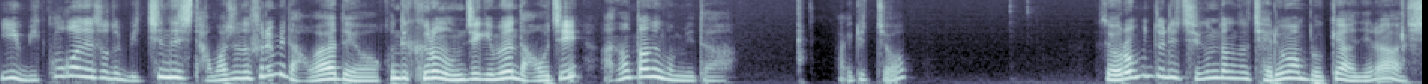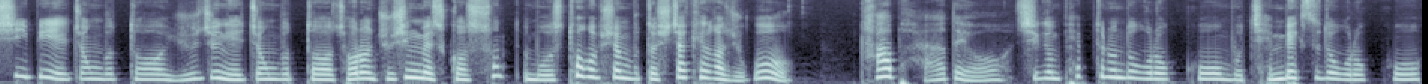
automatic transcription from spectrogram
이 윗구간에서도 미친 듯이 담아주는 흐름이 나와야 돼요. 근데 그런 움직임은 나오지 않았다는 겁니다. 알겠죠? 그래서 여러분들이 지금 당장 재료만 볼 게 아니라 12 일정부터 유중 일정부터 저런 주식 매수권 스- 뭐 스톡 옵션부터 시작해가지고 다 봐야 돼요. 지금 펩트론도 그렇고 뭐 젠백스도 그렇고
